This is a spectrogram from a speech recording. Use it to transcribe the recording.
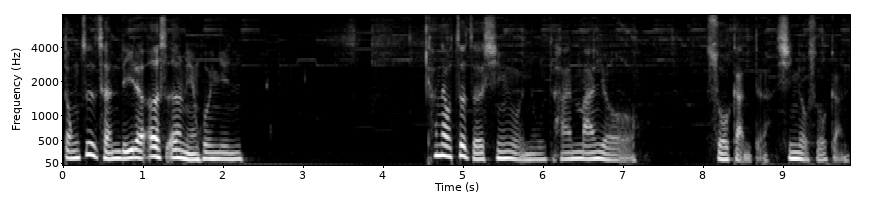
董志成离了二十二年婚姻。看到这则新闻，我还蛮有所感的，心有所感。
